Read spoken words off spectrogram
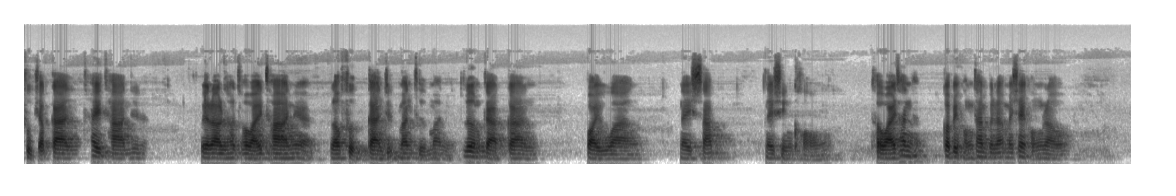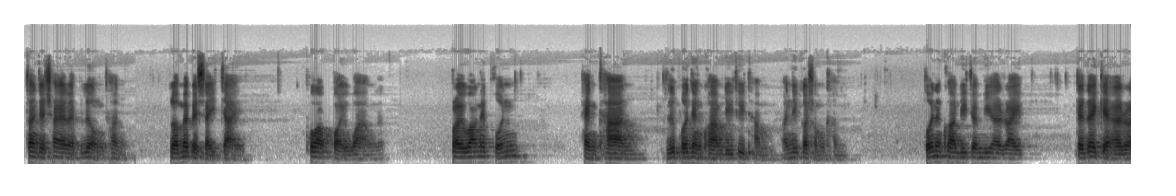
ฝึกจากการให้ทานนี่นะ เวลาเราถวายทานเนี่ย เราฝึกการยึดมั่นถือมั่น เริ่มจากการปล่อยวางในทรัพย์ในสิ่งของ ถวายท่านก็เป็นของท่านไปแล้วไม่ใช่ของเรา ท่านจะใช้อะไรเป็นเรื่องของท่าน เราไม่ไปใส่ใจ เพราะว่าปล่อยวางแล้วปล่อยวางในผลแห่งทาน หรือผลแห่งความดีที่ทำอันนี้ก็สำคัญ ผลแห่งความดีจะมีอะไร จะได้แก่อะไร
